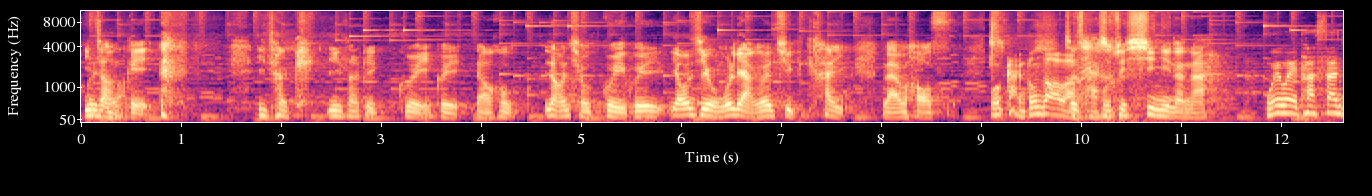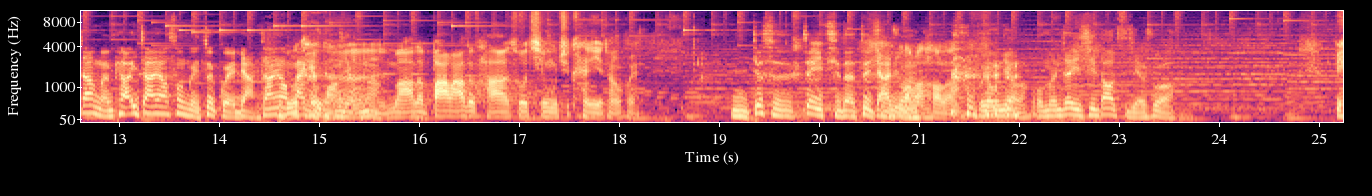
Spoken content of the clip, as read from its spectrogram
一张给，一张给，一张给鬼鬼，然后要求鬼鬼邀请我们两个去看 live house，我感动到了，这才是最细腻的呢。我以为他三张门票，一张要送给醉鬼，两张要卖给黄牛呢。妈的，扒拉着他说请我们去看演唱会。你就是这一期的最佳礼物好。了好了，不用念了，我们这一期到此结束了。别，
